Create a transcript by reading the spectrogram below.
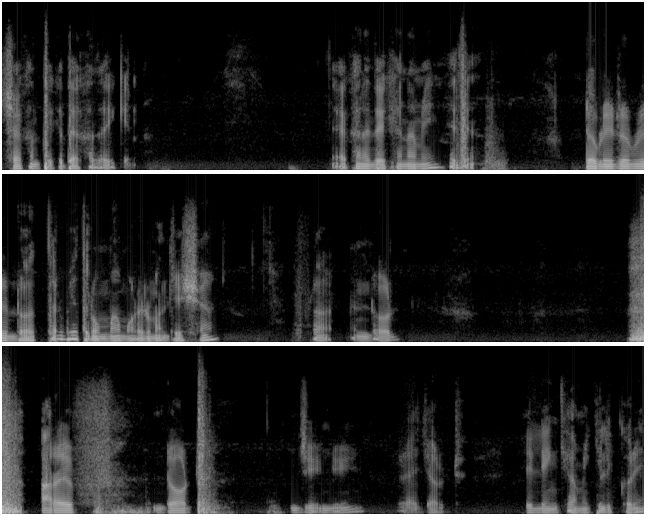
সেখান থেকে দেখা যায় কিনা। এখানে দেখেন আমি, এই যে W W dot Tarbiatul Ummah model Madrasa dot R F dot GD result এই লিঙ্কে আমি ক্লিক করি।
